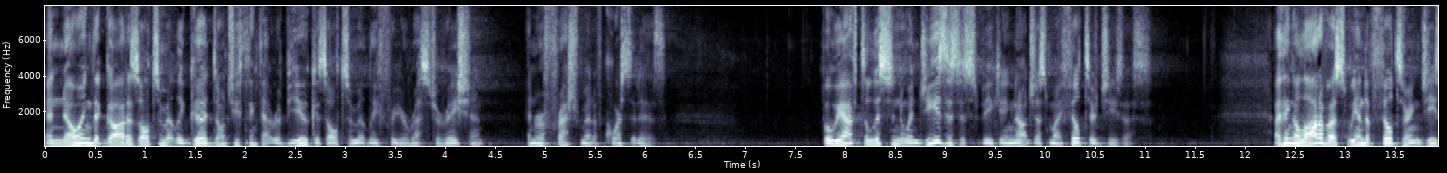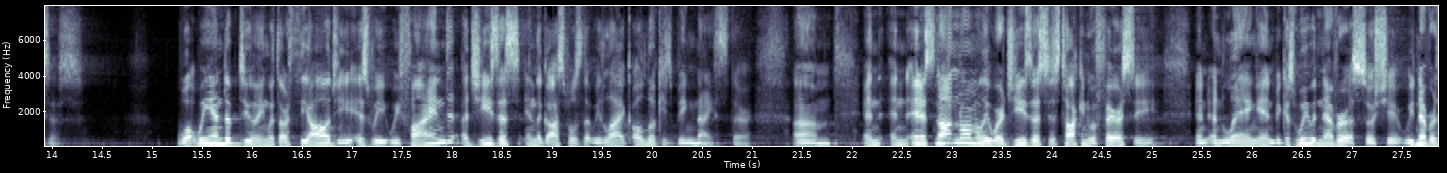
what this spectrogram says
And knowing that God is ultimately good, don't you think that rebuke is ultimately for your restoration and refreshment? Of course it is. But we have to listen when Jesus is speaking, not just my filtered Jesus. I think a lot of us, we end up filtering Jesus. What we end up doing with our theology is we, we find a Jesus in the Gospels that we like. Oh, look, he's being nice there. Um, and, and, and it's not normally where Jesus is talking to a Pharisee and, and laying in, because we would never associate, we'd never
